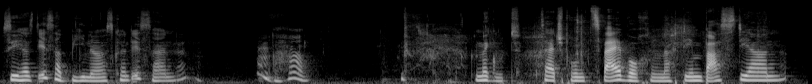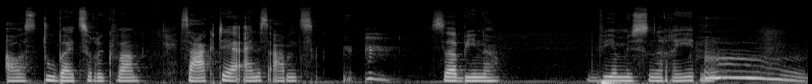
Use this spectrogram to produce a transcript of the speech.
Sie heißt eh Sabina, das könnte eh sein. Hm, aha. Na gut, Zeitsprung. Zwei Wochen nachdem Bastian aus Dubai zurück war, sagte er eines Abends: Sabina, wir müssen reden.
